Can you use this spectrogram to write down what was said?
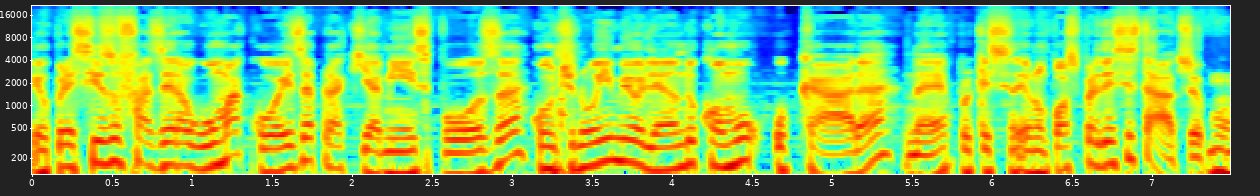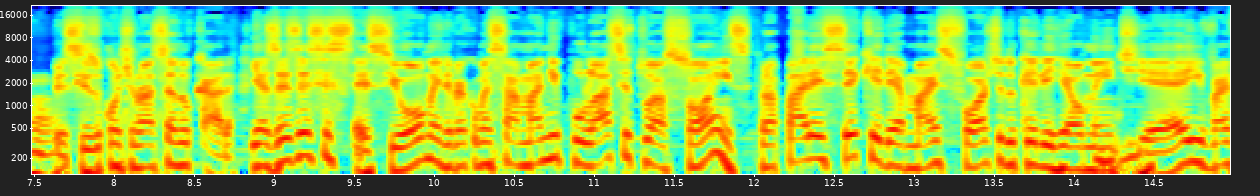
eu preciso fazer alguma coisa para que a minha esposa continue me olhando como o cara, né? Porque eu não posso perder esse status, eu uhum. preciso continuar sendo o cara. E às vezes esse, esse homem ele vai começar a manipular situações para parecer que ele é mais forte do que ele realmente uhum. é e vai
